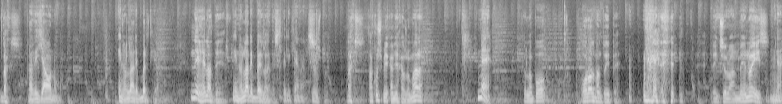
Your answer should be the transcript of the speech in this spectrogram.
Εντάξει. Δηλαδή για όνομα. Είναι ο Λάρι Μπέρτ για άλλο. Ναι, έλατε. ας πούμε. Είναι ο Λάρι Μπέρτ δηλαδή στη τελική ανάλυση. Τέλος πάντων. Εντάξει, θα ακούσουμε για καμιά χαζομάρα. Ναι, Θέλω να πω, ο Ρόντμαν το είπε. Δεν ξέρω αν με εννοείς. ναι.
